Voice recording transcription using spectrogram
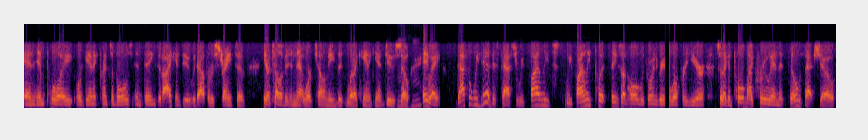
and employ organic principles and things that I can do without the restraints of, you know, television network telling me that what I can and can't do. So mm-hmm. anyway, that's what we did this past year. We finally we finally put things on hold with Growing the Green World for a year so that I could pull my crew in that films that show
